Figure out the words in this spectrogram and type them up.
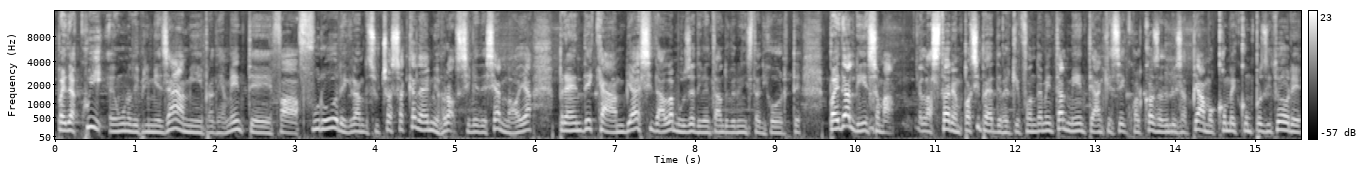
Poi da qui è uno dei primi esami praticamente fa furore grande successo accademico però si vede si annoia prende cambia e si dà alla musica diventando violinista di corte. Poi da lì insomma la storia un po' si perde perché fondamentalmente anche se qualcosa di lui sappiamo come compositore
